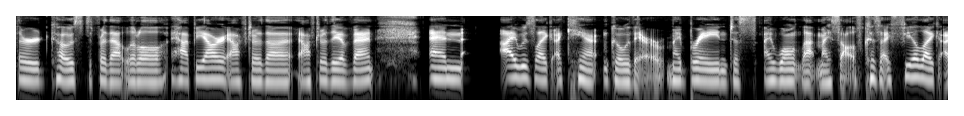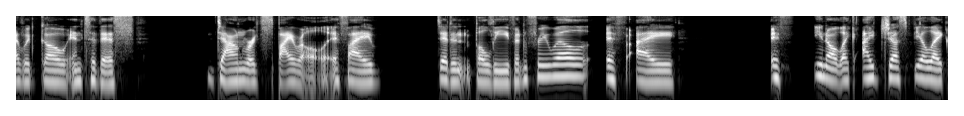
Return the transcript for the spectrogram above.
Third Coast for that little happy hour after the after the event and I was like I can't go there. My brain just I won't let myself cuz I feel like I would go into this downward spiral if I didn't believe in free will, if I if you know like I just feel like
